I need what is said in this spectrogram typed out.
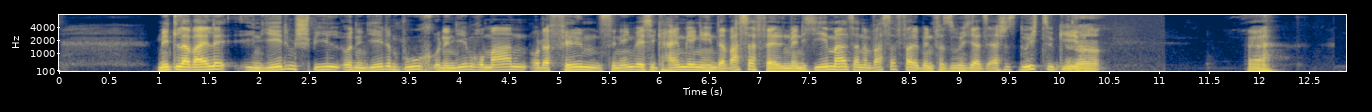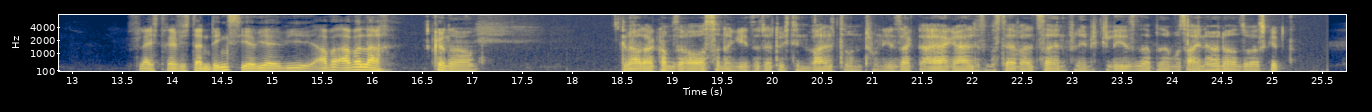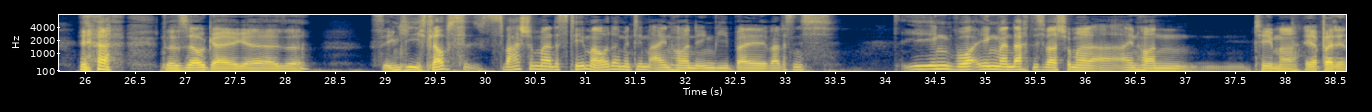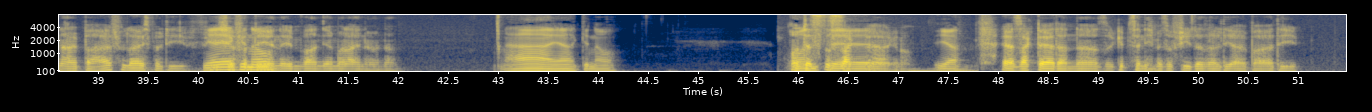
mittlerweile in jedem Spiel und in jedem Buch und in jedem Roman oder Film sind irgendwelche Geheimgänge hinter Wasserfällen. Wenn ich jemals an einem Wasserfall bin, versuche ich als erstes durchzugehen. Ja. Ja. Vielleicht treffe ich dann Dings hier, wie, wie, aber, aber lach. Genau. Genau, da kommen sie raus und dann gehen sie da durch den Wald und Toni sagt, ah ja geil, das muss der Wald sein, von dem ich gelesen habe, ne, wo es Einhörner und sowas gibt. Ja, das ist auch geil, gell? Also, ist irgendwie, ich glaube, es, war schon mal das Thema, oder? Mit dem Einhorn irgendwie bei, war das nicht? Irgendwo, irgendwann dachte ich, war schon mal Einhorn-Thema. Ja, bei den Albar vielleicht, weil die Ja, Viecher ja, genau. von denen eben waren ja mal Einhörner. Ah, ja, genau. Und, das, das äh, sagt, ja, genau. Ja, Er sagte ja dann, ne, also gibt's ja nicht mehr so viele, weil die Albar, die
